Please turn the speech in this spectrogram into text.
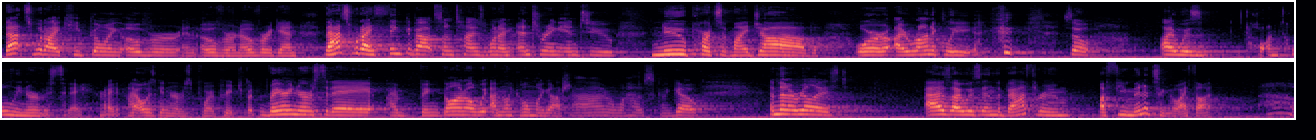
That's what I keep going over and over and over again. That's what I think about sometimes when I'm entering into new parts of my job, or ironically, so I was, I'm totally nervous today, right? I always get nervous before I preach, but very nervous today. I've been gone all week. I'm like, oh my gosh, I don't know how this is going to go. And then I realized as I was in the bathroom a few minutes ago, I thought, oh,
